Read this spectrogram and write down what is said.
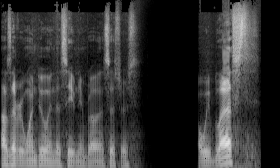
How's everyone doing this evening, brothers and sisters? Are we blessed?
